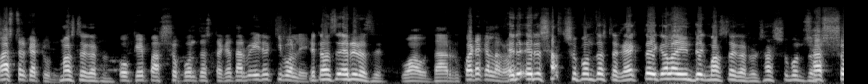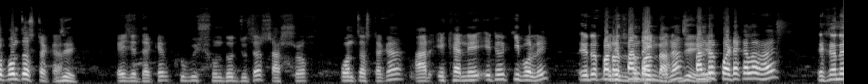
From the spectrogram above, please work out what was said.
Master cartoon master cartoon okay পাঁচশো পঞ্চাশ টাকা। তারপর এটা কি বলে? এটা হচ্ছে আছে। ওয়াও দারুণ কয়টা কালার এটা এটা সাতশো পঞ্চাশ টাকা। একটাই কালার ইনটেক মাস্টার কার্টুন সাতশো পঞ্চাশ। সাতশো পঞ্চাশ টাকা? জি। এই যে দেখেন খুবই সুন্দর জুতা সাতশো পঞ্চাশ টাকা। আর এখানে এটা কি বলে? এটা পান্ডা পান্ডার কয়টা কালার হয়? এখানে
